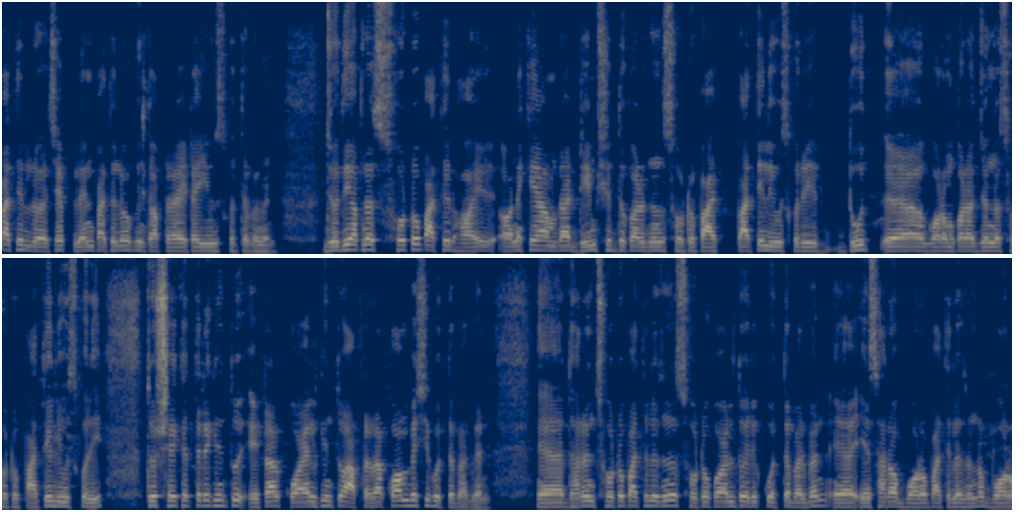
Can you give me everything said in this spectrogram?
পাতিল রয়েছে প্লেন পাতিলেও কিন্তু আপনারা এটা ইউজ করতে পারবেন। যদি আপনার ছোট পাতিল হয়, অনেকে আমরা ডিম সিদ্ধ করার জন্য ছোট পাতিল ইউজ করি, দুধ গরম করার জন্য ছোট পাতিল ইউজ করি, তো সেক্ষেত্রে কিন্তু এটার কয়েল কিন্তু আপনারা কম বেশি করতে পারবেন। ধরেন ছোট পাতিলের জন্য ছোট কয়েল তৈরি করতে পারবেন এছাড়াও বড় পাতিলের জন্য বড়।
